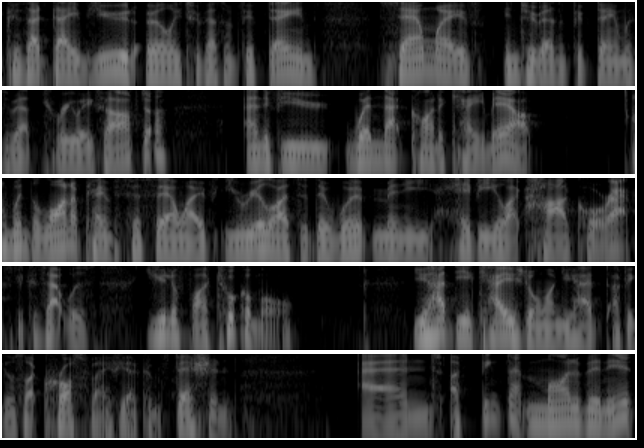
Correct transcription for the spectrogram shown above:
because that debuted early 2015. Soundwave in 2015 was about three weeks after, and if you when that kind of came out, and when the lineup came for Soundwave, you realized that there weren't many heavy, like hardcore acts because that was Unify took them all. You had the occasional one. You had, I think it was like Crossfaith. You had Confession, and I think that might have been it.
